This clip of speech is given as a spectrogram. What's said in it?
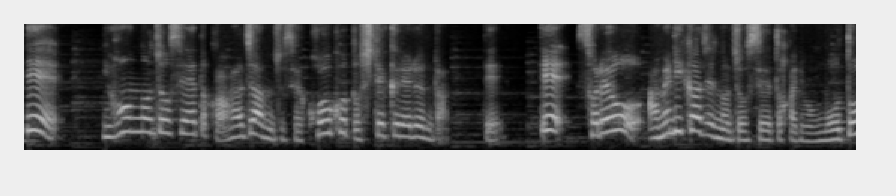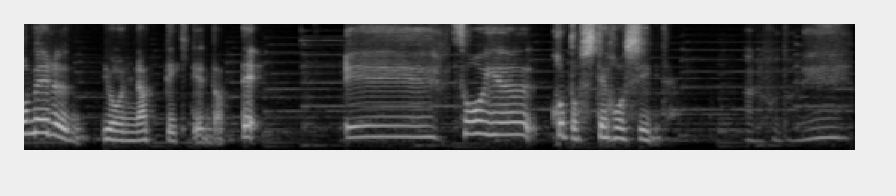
ん、で、日本の女性とかアジアの女性はこういうことしてくれるんだって。で、それをアメリカ人の女性とかにも求めるようになってきてんだって。えー、そういうことしてほしいみたいな。なるほどね。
